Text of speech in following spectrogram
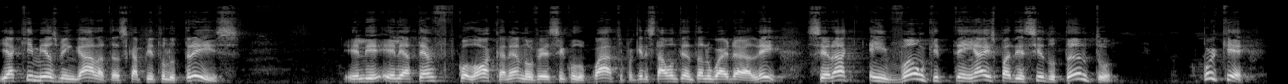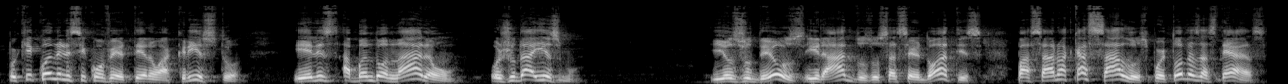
E aqui mesmo em Gálatas, capítulo 3, ele, ele até coloca né, no versículo 4, porque eles estavam tentando guardar a lei: será em vão que tenhais padecido tanto? Por quê? Porque quando eles se converteram a Cristo, eles abandonaram o judaísmo. E os judeus, irados, os sacerdotes, passaram a caçá-los por todas as terras,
